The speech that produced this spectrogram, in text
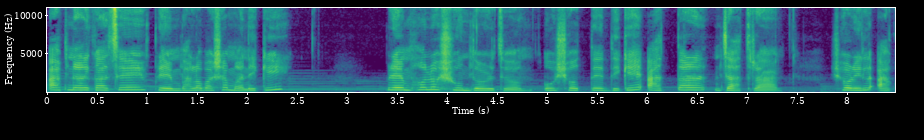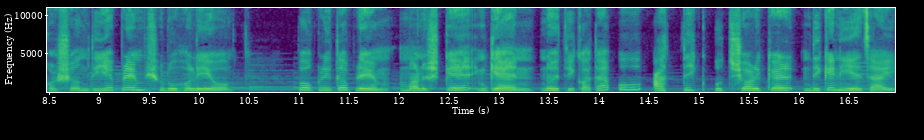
আপনার কাছে প্রেম ভালোবাসা মানে কি? প্রেম হলো সৌন্দর্য ও সত্যের দিকে আত্মার যাত্রা। শরীর আকর্ষণ দিয়ে প্রেম শুরু হলেও প্রকৃত প্রেম মানুষকে জ্ঞান, নৈতিকতা ও আত্মিক উৎসর্গের দিকে নিয়ে যায়।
